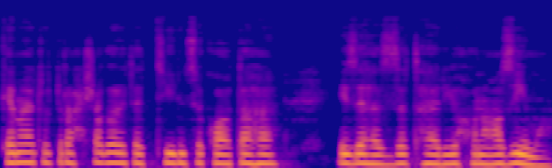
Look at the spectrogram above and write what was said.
كما تطرح شجرة التين سقاطها إذا هزتها ريح عظيمة.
